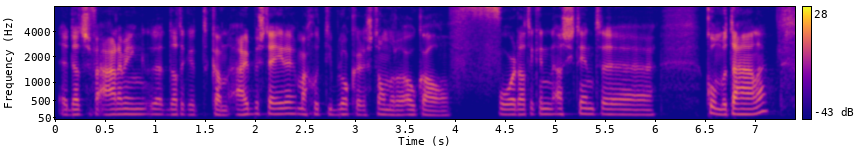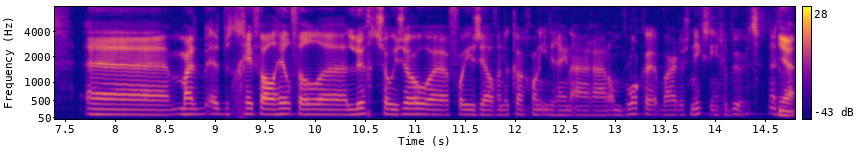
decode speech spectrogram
Eh, dat is een verademing dat, dat ik het kan uitbesteden. Maar goed, die blokken stonden er ook al voordat ik een assistent kon betalen. Eh, maar het geeft wel heel veel eh, lucht sowieso eh, voor jezelf. En dat kan gewoon iedereen aanraden om blokken waar dus niks in gebeurt. Ja,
